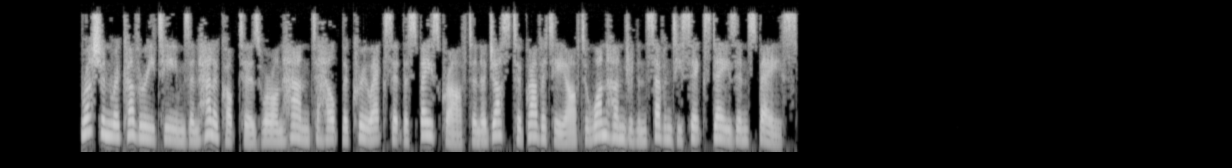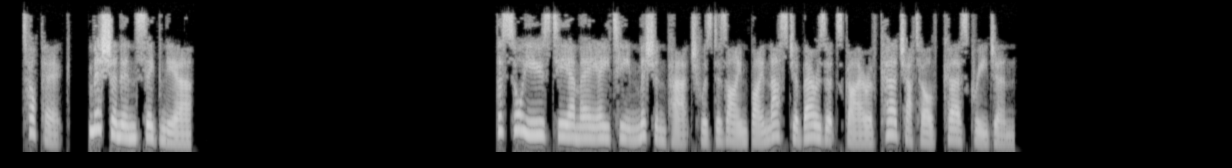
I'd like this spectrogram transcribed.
Russian recovery teams and helicopters were on hand to help the crew exit the spacecraft and adjust to gravity after 176 days in space. Topic: Mission insignia The Soyuz TMA-18 mission patch was designed by Nastya Berezutskaya of Kurchatov, Kursk region.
